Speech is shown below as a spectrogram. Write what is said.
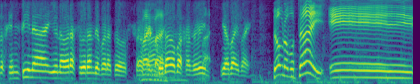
Argentina y un abrazo grande para todos. ביי ביי. תודה רבה חברים, יא ביי ביי. טוב, רבותיי, אה?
